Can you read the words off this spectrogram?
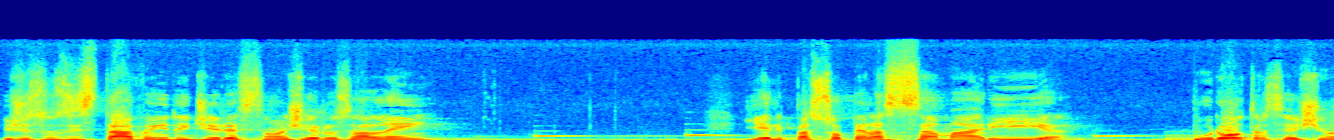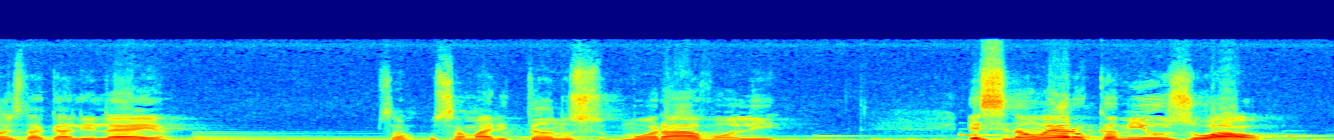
E Jesus estava indo em direção a Jerusalém. E ele passou pela Samaria, por outras regiões da Galiléia. Os samaritanos moravam ali. Esse não era o caminho usual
